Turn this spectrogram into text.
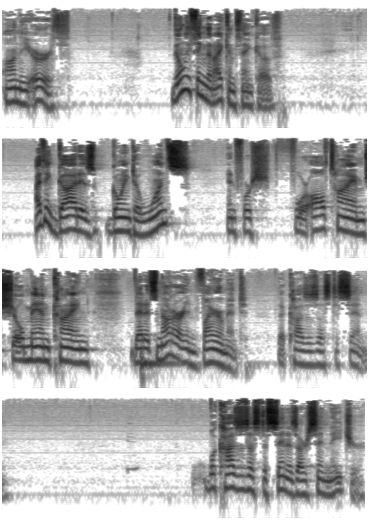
on the earth? The only thing that I can think of, I think God is going to once and for for all time show mankind that it's not our environment that causes us to sin what causes us to sin is our sin nature.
